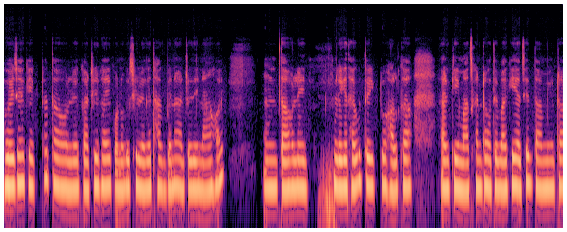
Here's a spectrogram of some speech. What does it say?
হয়ে যায় কেকটা তাহলে কাঠির গায়ে কোনো কিছু লেগে থাকবে না। আর যদি না হয় তাহলে লেগে থাকবে। তো একটু হালকা আর কি মাঝখানটা হতে বাকি আছে। তো আমি ওটা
